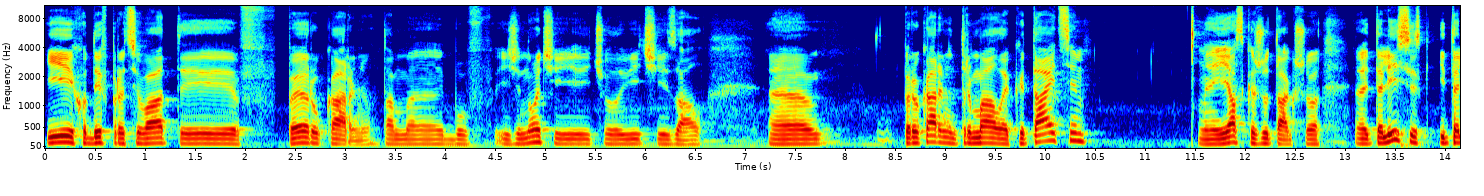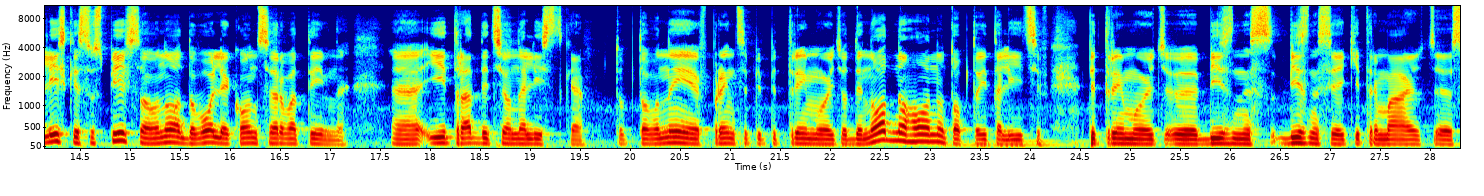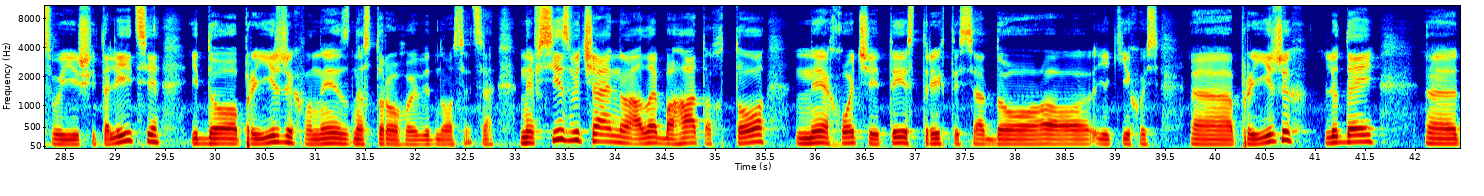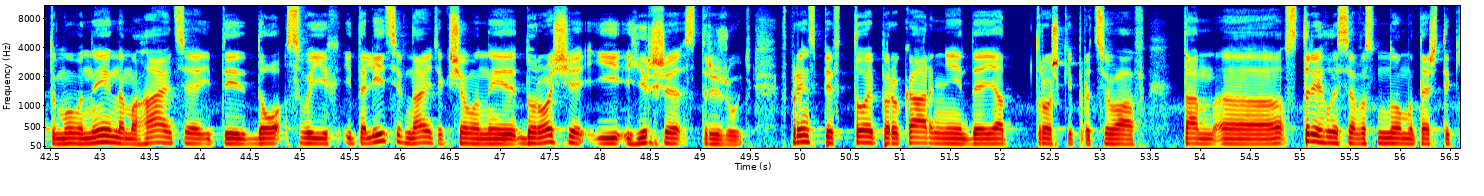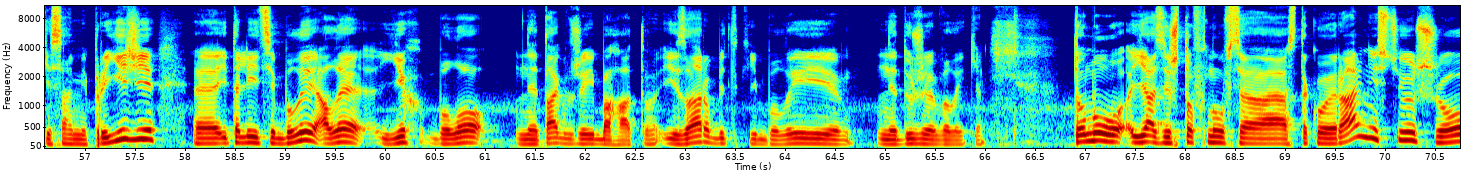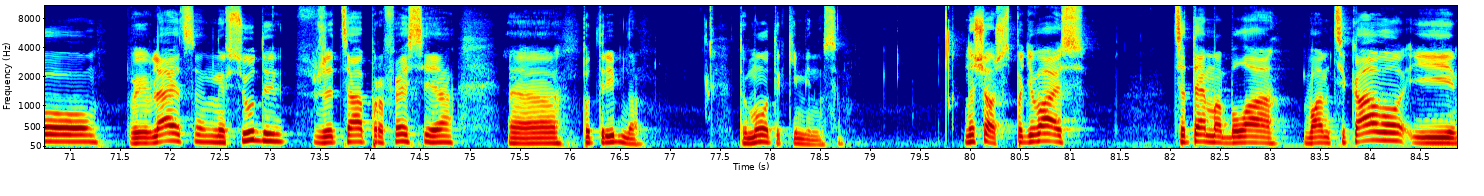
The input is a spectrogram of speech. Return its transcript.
і ходив працювати в перукарню. Там е, був і жіночий, і чоловічий зал. Е, перукарню тримали китайці. Е, Я скажу так, що італійське, італійське суспільство воно доволі консервативне і традиціоналістське. Тобто вони, в принципі, підтримують один одного, ну тобто італійців, підтримують е, бізнес, бізнеси, які тримають е, свої ж італійці, і до приїжджих вони з насторогою відносяться. Не всі, звичайно, але багато хто не хоче йти стригтися до якихось е, приїжджих людей. Е, Тому вони намагаються йти до своїх італійців, навіть якщо вони дорожче і гірше стрижуть. В принципі, в той перукарні, де я трошки працював, там е, стриглися в основному теж такі самі приїжджі е, італійці були, але їх було не так вже і багато. І заробітки були не дуже великі. Тому я зіштовхнувся з такою реальністю, що виявляється, не всюди вже ця професія е, потрібна. Тому такі мінуси. Ну що ж, сподіваюсь, ця тема була вам цікава, і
